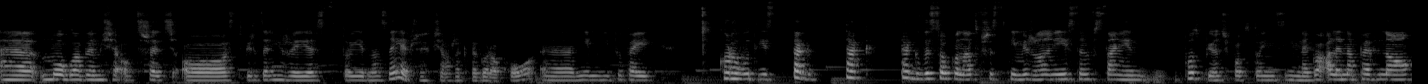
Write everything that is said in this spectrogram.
E, mogłabym się otrzeć o stwierdzenie, że jest to jedna z najlepszych książek tego roku. E, niemniej tutaj Korowód jest tak, tak, tak wysoko nad wszystkimi, że no nie jestem w stanie podpiąć pod to nic innego, ale na pewno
